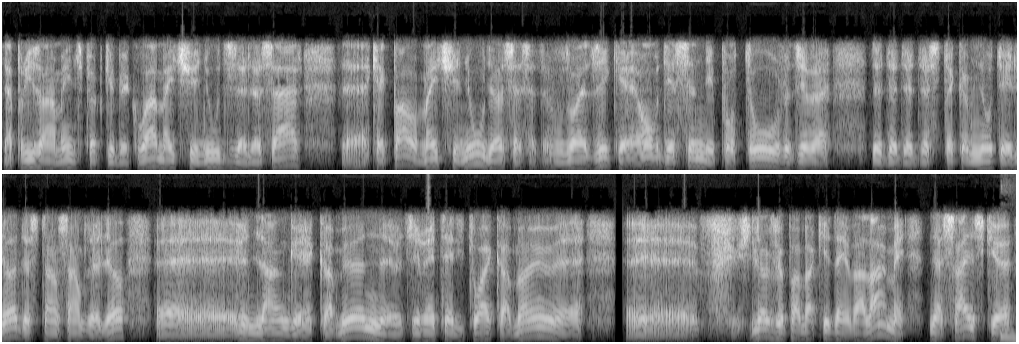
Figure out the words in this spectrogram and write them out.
la, prise en main du peuple québécois, mettre chez nous, disait le sage, euh, quelque part, mettre chez nous, là, ça, ça voudrait dire qu'on dessine les pourtours, je veux dire, de, de, de, de cette communauté-là, de cet ensemble-là, euh, une langue commune, je veux dire, un territoire commun, euh, euh là, je veux pas embarquer dans les valeurs, mais ne serait-ce que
